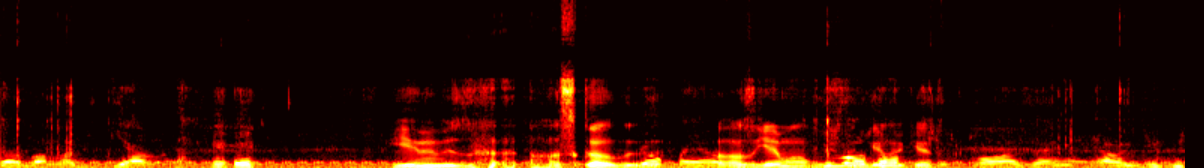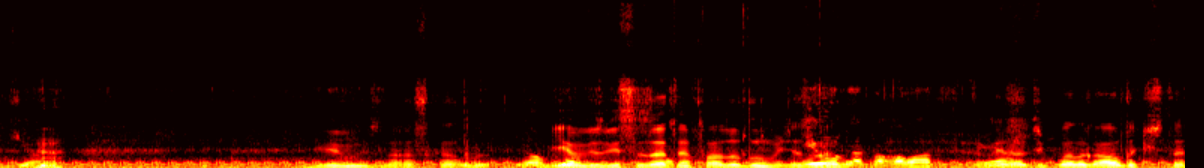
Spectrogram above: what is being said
Ya vallahi bitti ya. Yemimiz az kaldı. Yok be ya. Az yem almıştık gelirken. Yemimiz de az kaldı. Yok, Yemimiz bitse zaten fazla durmayacağız. İyi oldu abi hava attı ya. Birazcık balık aldık işte.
